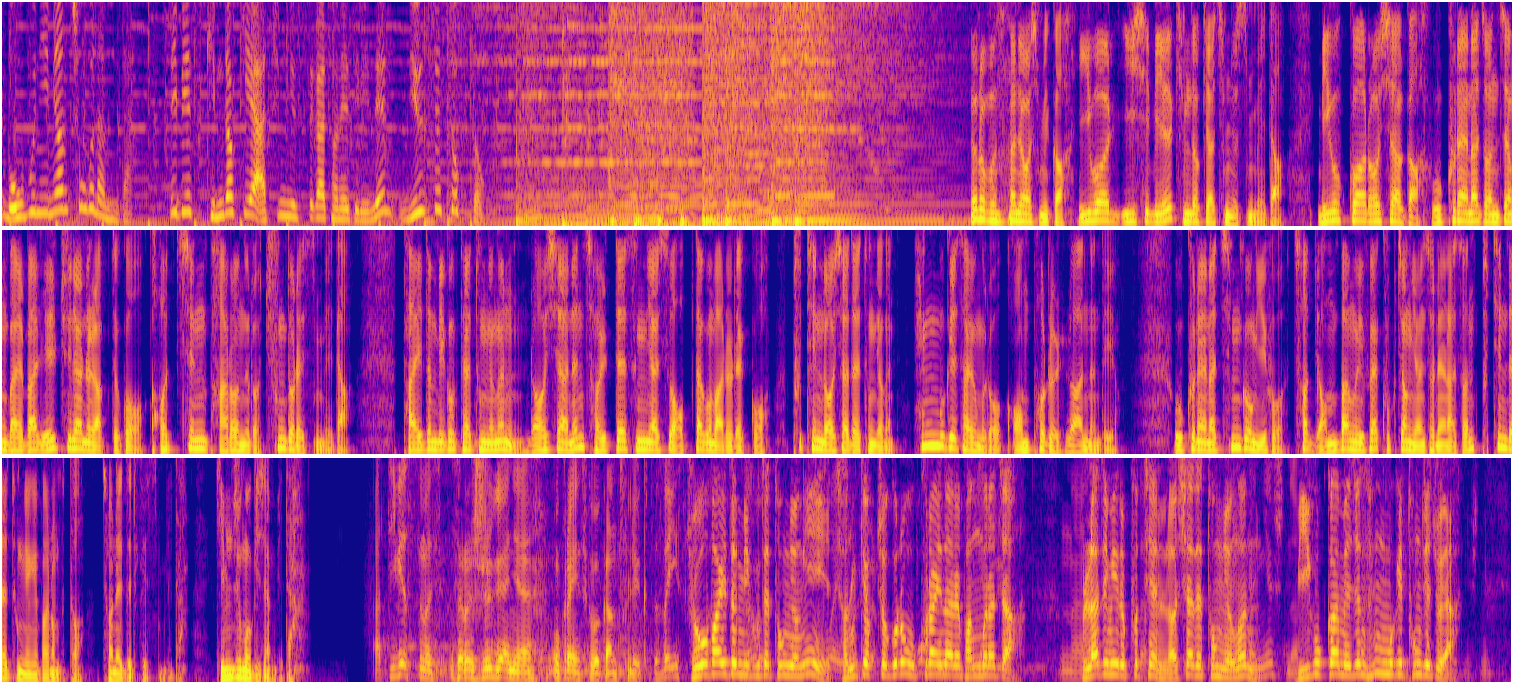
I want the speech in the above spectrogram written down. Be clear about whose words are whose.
Speaker 1: 15분이면 충분합니다. CBS 김덕기의 아침 뉴스가 전해드리는 뉴스 속속.
Speaker 2: 여러분 안녕하십니까. 2월 22일 김덕기 아침 뉴스입니다. 미국과 러시아가 우크라이나 전쟁 발발 1주년을 앞두고 거친 발언으로 충돌했습니다. 바이든 미국 대통령은 러시아는 절대 승리할 수 없다고 말을 했고 푸틴 러시아 대통령은 핵무기 사용으로 엄포를 놓았는데요. 우크라이나 침공 이후 첫 연방의회 국정연설에 나선 푸틴 대통령의 발언부터 전해드리겠습니다. 김중호 기자입니다.
Speaker 3: 조 바이든 미국 대통령이 전격적으로 우크라이나를 방문하자 블라디미르 푸틴 러시아 대통령은 미국과 맺은 핵무기 통제 조약,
